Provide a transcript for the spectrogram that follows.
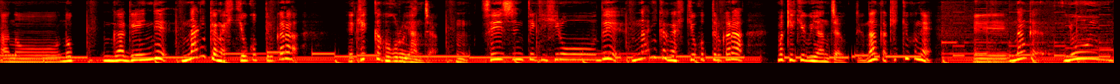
あのの、が原因で何かが引き起こってるから、え結果心病んじゃう。うん。精神的疲労で何かが引き起こってるから、まあ、結局病んじゃうっていう。なんか結局ね、えー、なんか、要因、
